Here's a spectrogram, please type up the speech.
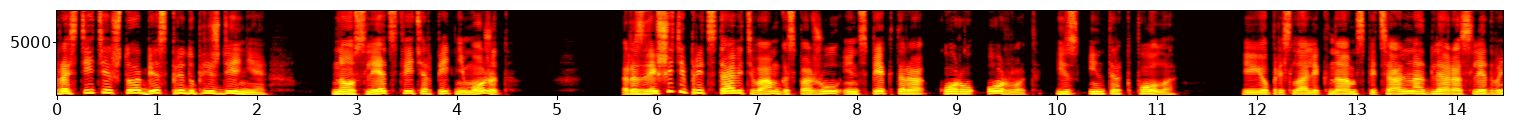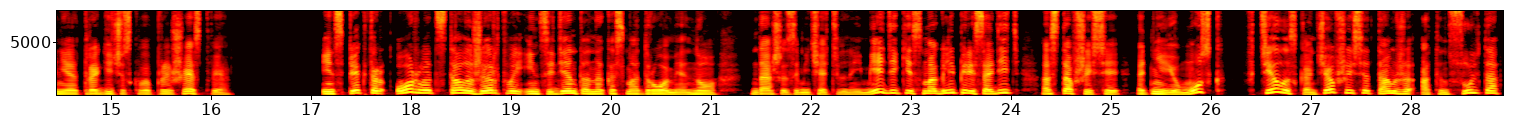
«Простите, что без предупреждения, но следствие терпеть не может. Разрешите представить вам госпожу инспектора Кору Орвот из Интеркпола. Ее прислали к нам специально для расследования трагического происшествия. Инспектор Орвот стала жертвой инцидента на космодроме, но наши замечательные медики смогли пересадить оставшийся от нее мозг в тело скончавшейся там же от инсульта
